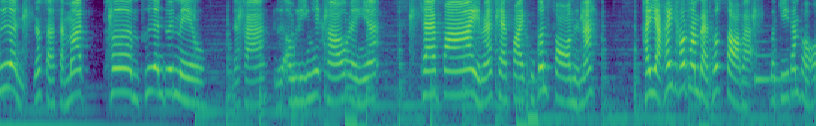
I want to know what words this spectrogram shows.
พื่อนนักศึกษาสามารถเพิ่มเพื่อนด้วยเมลนะคะ หรือเอาลิงก์ให้เขาอะไรเงี้ยแชร์ไฟล์เห็นไหมแชร์ไฟล์ Google Form เห็นไหมใครอยากให้เขาทำแบบทดสอบอะเมื่อกี้ท่านผอ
